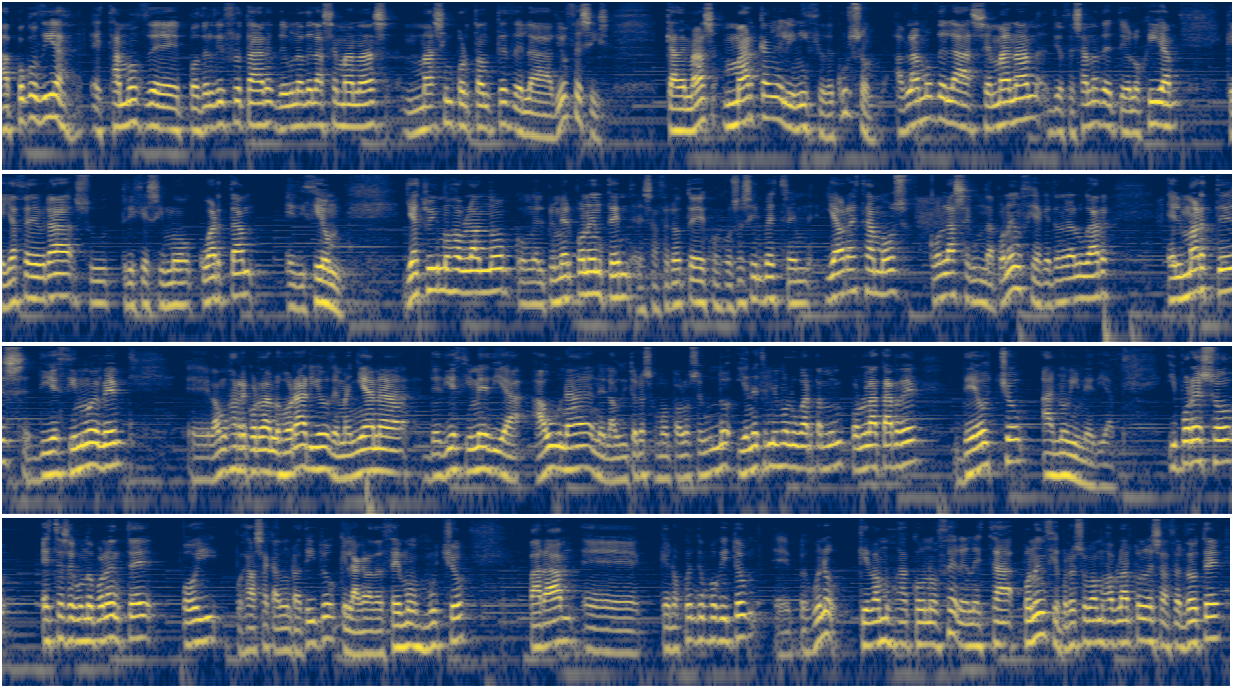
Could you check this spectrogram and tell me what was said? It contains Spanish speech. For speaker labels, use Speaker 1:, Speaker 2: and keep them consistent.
Speaker 1: A pocos días estamos de poder disfrutar de una de las semanas más importantes de la diócesis, que además marcan el inicio de curso. Hablamos de la Semana Diocesana de Teología, que ya celebra su 34 edición. Ya estuvimos hablando con el primer ponente, el sacerdote Juan José Silvestre, y ahora estamos con la segunda ponencia, que tendrá lugar el martes 19 eh, vamos a recordar los horarios de mañana de 10 y media a 1 en el Auditorio San Juan Pablo II y en este mismo lugar también por la tarde de 8 a 9 y media. Y por eso este segundo ponente hoy pues ha sacado un ratito que le agradecemos mucho para eh, que nos cuente un poquito, eh, pues bueno, qué vamos a conocer en esta ponencia. Por eso vamos a hablar con el sacerdote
